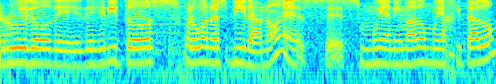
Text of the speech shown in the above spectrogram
ruido, de, gritos. Pero bueno, es vida, ¿no? Es, muy animado, muy agitado.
